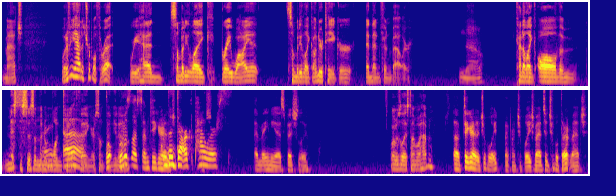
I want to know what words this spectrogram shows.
match. What if you had a triple threat where you had somebody like Bray Wyatt, somebody like Undertaker, and then Finn Balor? No. Kind of like all the mysticism in one kind Ah. of thing or something, When, you know? when was the last time Taker had And a the dark powers. at Mania, especially? When was the last time what happened? Uh, Taker had a Triple H, uh, not Triple H match, a triple threat match.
